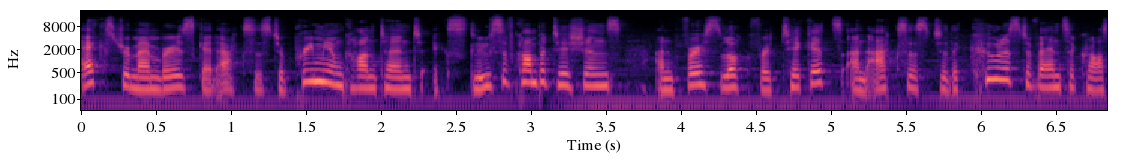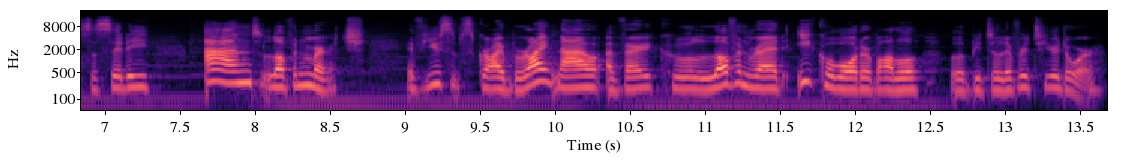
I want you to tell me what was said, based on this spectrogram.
Extra members get access to premium content, exclusive competitions, and first look for tickets and access to the coolest events across the city and Lovin merch. If you subscribe right now, a very cool Lovin Red Eco Water bottle will be delivered to your door.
